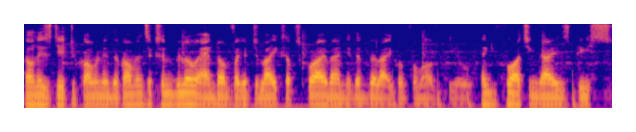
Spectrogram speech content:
don't hesitate to comment in the comment section below. And don't forget to like subscribe and hit that bell icon for more video. Thank you for watching guys. Peace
